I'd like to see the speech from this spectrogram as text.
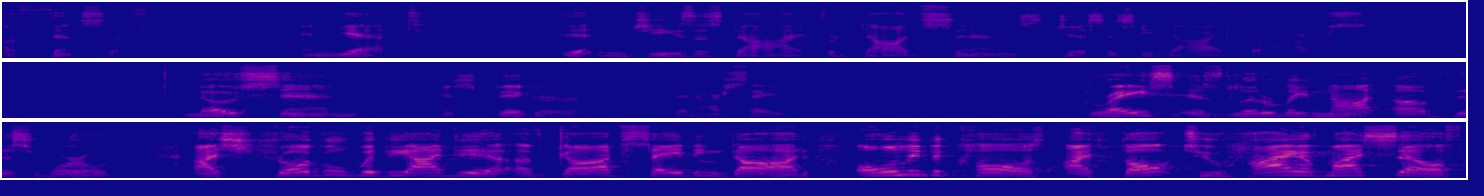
offensive. And yet, didn't Jesus die for Dodd's sins just as he died for ours? No sin is bigger than our Savior. Grace is literally not of this world. I struggle with the idea of God saving Dodd only because I thought too high of myself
